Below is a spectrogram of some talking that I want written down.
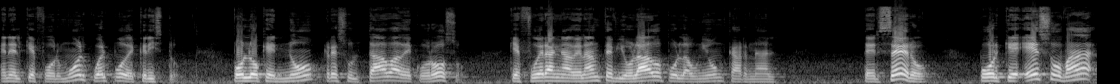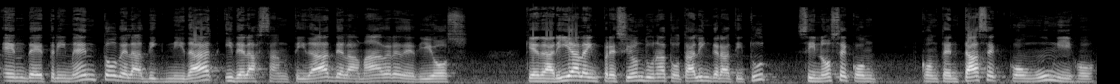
en el que formó el cuerpo de Cristo, por lo que no resultaba decoroso que fueran adelante violados por la unión carnal. Tercero, porque eso va en detrimento de la dignidad y de la santidad de la Madre de Dios, que daría la impresión de una total ingratitud si no se contentase con un hijo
